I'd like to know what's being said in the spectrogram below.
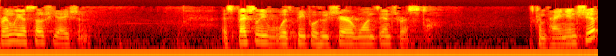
friendly association, especially with people who share one's interest. It's companionship,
